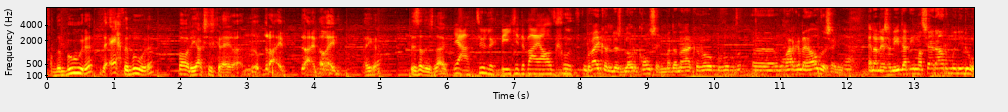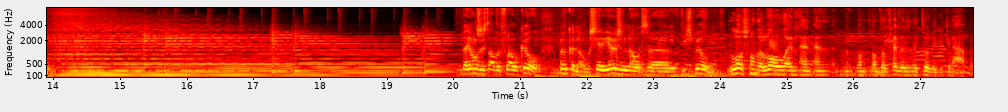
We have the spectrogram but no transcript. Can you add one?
van de boeren, de echte boeren, gewoon reacties kregen. Draai, draai nog één. Weet je wel? Dus dat is leuk. Ja, tuurlijk. Biertje erbij altijd goed. Wij kunnen dus Blote Kont zingen, maar daarna kunnen we ook bijvoorbeeld uh, Warkende Helden zingen. Ja. En dan is het niet dat iemand zegt, nou dat moet je niet doen. Bij ons is het altijd flauwekul, maar we kunnen ook een serieuze noot uh, spelen. Los van de lol en, en, en want, want dat hebben ze natuurlijk, die knapen.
